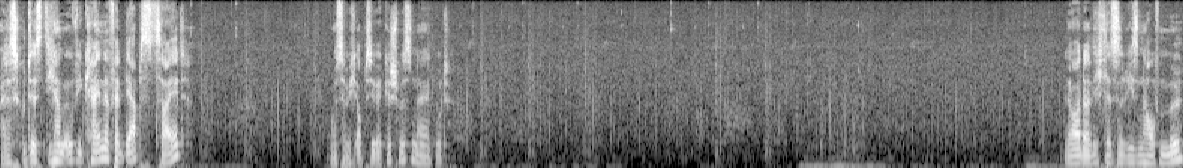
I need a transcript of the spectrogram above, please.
Aber das Gute ist, die haben irgendwie keine Verderbszeit. Oh, jetzt habe ich Opsi weggeschmissen. Naja, gut. Ja, da liegt jetzt ein Riesenhaufen Müll.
